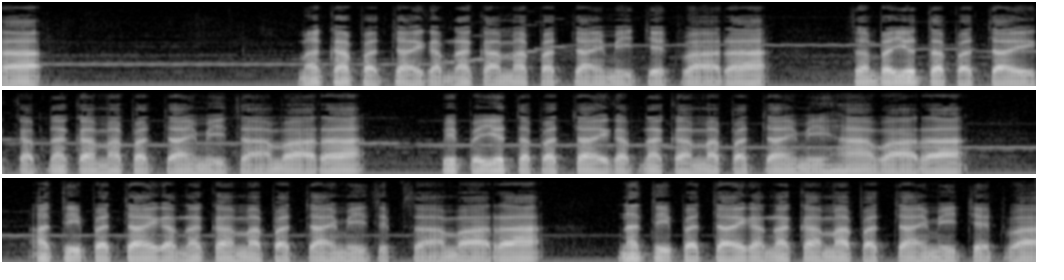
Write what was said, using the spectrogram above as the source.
ระมัคคปัจจัยกับนกรรมปัจจัยมีเจ็ดวาระ สัมปยุตตปัจจัยกับนกรรมปัจจัยมีสามวาระ วิปยุตตปัจจัยกับนกรรมปัจจัยมีห้าวาระ อธิปัจจัยกับนกรรมปัจจัยมีสิบสามวาระ นติปัจจัยกับนกรรมปัจจัยมีเจ็ดวา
